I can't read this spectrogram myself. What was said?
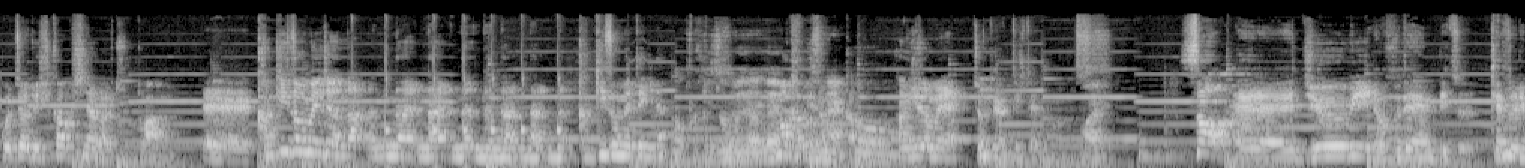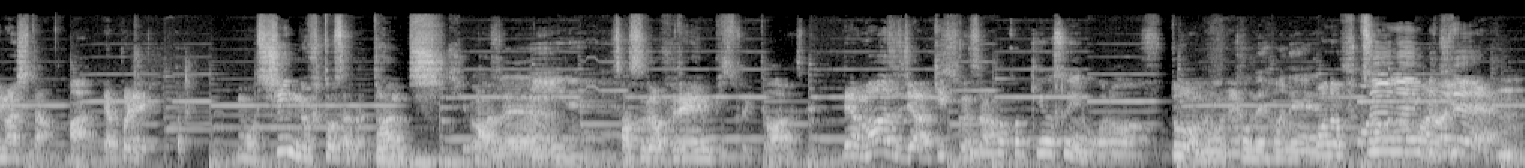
こちらで比較しながらちょっと、はえー、書き初めじゃな、な、な、な、な、な、な、な書き初め的な？あ書き初めだね。まあ書き初めか。うん書き初め、ちょっとやっていきたいと思います。い。はい。さあ、えー、10B の筆鉛筆削りました。はやっぱり、もう芯の太さが段地。違まずうい。いいね。ね。さすが筆鉛筆といった感じですね。では、まずじゃあ、キックンさん。どそんな書きやすいのかなうなんだろうね。止め跳ね。この普通の鉛筆でうん。、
